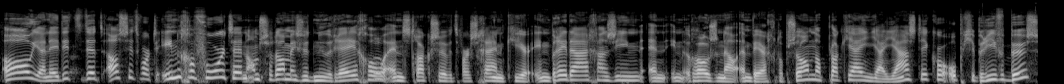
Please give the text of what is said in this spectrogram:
Oh ja, nee, dit, dit, als dit wordt ingevoerd... hè, in Amsterdam is het nu regel... en straks zullen we het waarschijnlijk hier in Breda gaan zien... en in Roosendaal en Bergen-op-Zoom... dan plak jij een ja-ja-sticker op je brievenbus...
